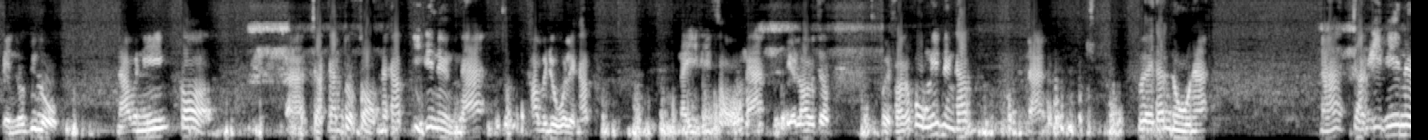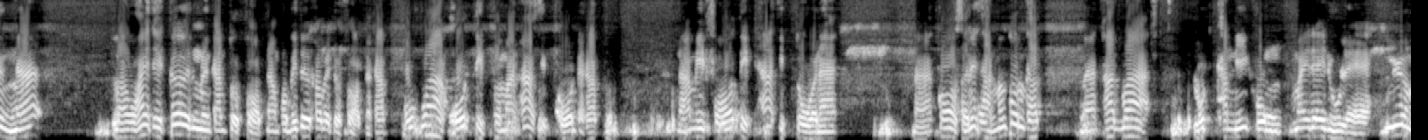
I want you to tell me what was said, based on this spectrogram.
เป็นรถยุโรปนะวันนี้ก็จากการตรวจสอบนะครับ EP หนึ่งนะเข้าไปดูเลยครับ ใน EP สองนะ เดี๋ยวเราจะเปิดฝากระโปรงนิดนึงครับ นะเพื่อให้ท่านดูนะ นะจาก EP หนึ่งนะ เราให้เทเกอร์ดำเนินการตรวจสอบนำคอมพิวเตอร์เข้าไปตรวจสอบนะครับพบว่าโค้ดติดประมาณ 50 โค้ดนะครับนะมีฟอติด 50 ตัวนะนะก็สันนิษฐานเบื้องต้นครับนะคาดว่ารถคันนี้คงไม่ได้ดูแลเรื่อง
